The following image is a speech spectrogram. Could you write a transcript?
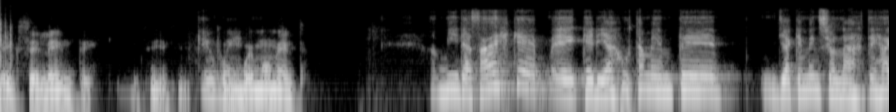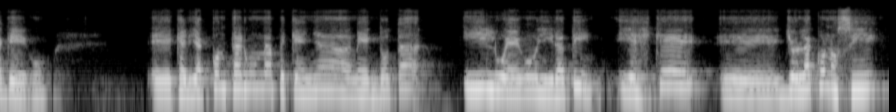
Y Excelente. Sí, sí. Fue un buen momento. Mira, sabes que eh, quería justamente, ya que mencionaste a Gego, eh, quería contar una pequeña anécdota y luego ir a ti. Y es que eh, yo la conocí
